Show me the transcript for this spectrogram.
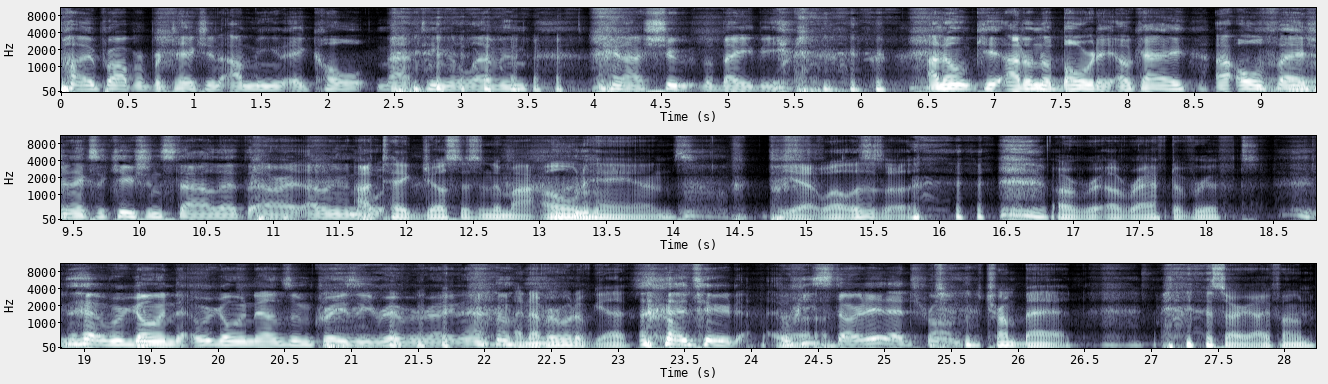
by proper protection, I mean a Colt 1911, and I shoot the baby. I don't ki- I don't abort it. Okay, old fashioned execution style. That all right. I don't even know. I take justice into my own hands. yeah, well, this is a a, a raft of rifts. we're going we're going down some crazy river right now. I never would have guessed. Dude, we Uh. started at Trump. Trump bad. Sorry, iPhone.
